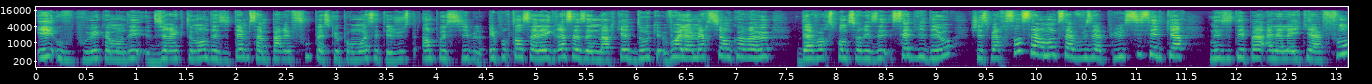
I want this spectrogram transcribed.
et où vous pouvez commander directement des items. Ça me paraît fou parce que pour moi, c'était juste impossible. Et pourtant, ça l'est grâce à Zen Donc voilà, merci encore à eux d'avoir sponsorisé cette vidéo. J'espère sincèrement que ça vous a plu. Si c'est le cas, n'hésitez pas à la liker à fond.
